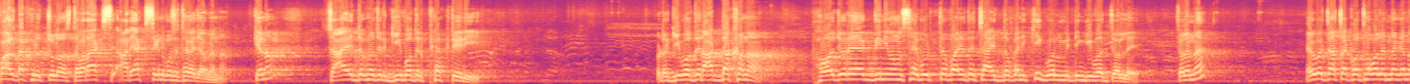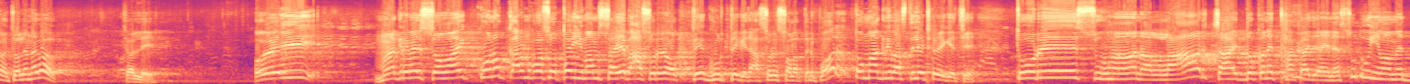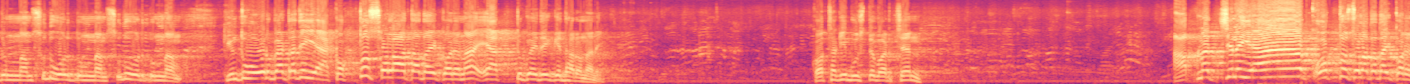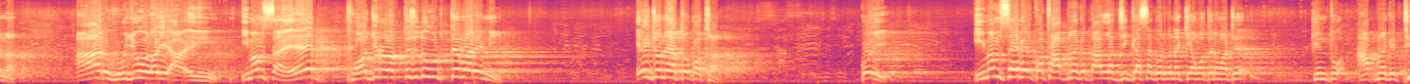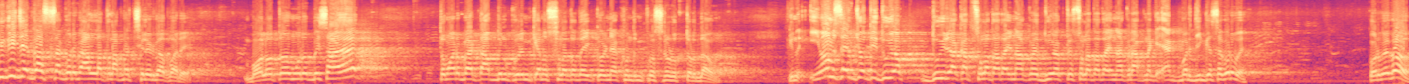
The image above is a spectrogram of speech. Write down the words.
পাল্টা ফেরত চলে আসতে হবে। আর এক সেকেন্ড বসে থাকা যাবে না। কেন? চায়ের দোকান হচ্ছে গিবদের ফ্যাক্টরি ওটা গিবদের আড্ডাখানা। ফজরে একদিন ইমাম সাহেব উঠতে পারি তো চায়ের দোকানে কি গোল মিটিং গিবদ চলে? চলে না? এগো চাচা কথা বলেন না কেন? চলে না গো? চলে। ওই মাগরিবের সময় কোনো কারণবশত ইমাম সাহেব আসরের অক্তে ঘুরতে গেছে, আসরের সলাতের পর। তো মাগরিব আসতে লেট হয়ে গেছে। তোরে সুহান আল্লাহর চায়ের দোকানে থাকা যায় না। শুধু ইমামের দুর্নাম, শুধু ওর দুর্নাম, শুধু ওর দুর্নাম। কিন্তু ওর বেটা যে এক অক্ত সলাত আদায় করে না, একটুকু এদিকে ধারণা নেই। কথা কি বুঝতে পারছেন? আপনার ছেলে এক অক্ত সলাত আদায় করে না। আর হুজুর ওই ইমাম সাহেব ফজর রক্তে শুধু উঠতে পারেনি। এই জন্য এত কথা। কই, ইমাম সাহেবের কথা আপনাকে তো আল্লাহ জিজ্ঞাসা করবে না কিয়ামতের মাঠে? কিন্তু আপনাকে ঠিকই জিজ্ঞাসা করবে আল্লাহ তালা আপনার ছেলের ব্যাপারে। বলো তো মুরব্বী সাহেব, তোমার বেটা আব্দুল করিম কেন সলাত আদায় করেনি? এখন তুমি প্রশ্নের উত্তর দাও। কিন্তু ইমাম সাহেব যদি দুই দুই রাকাত সলাত আদায় না করে, দুই একটা সলাত আদায় না করে, আপনাকে একবার জিজ্ঞাসা করবে? করবে গো?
